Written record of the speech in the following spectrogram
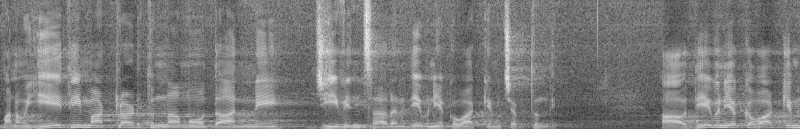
మనం ఏది మాట్లాడుతున్నామో దాన్నే జీవించాలని దేవుని యొక్క వాక్యం చెప్తుంది. ఆ దేవుని యొక్క వాక్యం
